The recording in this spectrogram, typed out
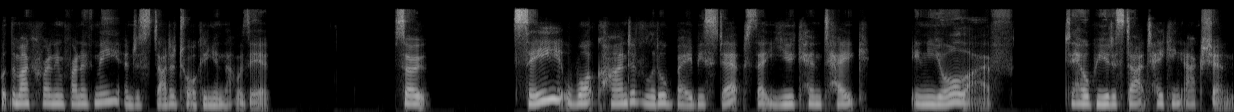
put the microphone in front of me, and just started talking, and that was it. So, see what kind of little baby steps that you can take in your life to help you to start taking action.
